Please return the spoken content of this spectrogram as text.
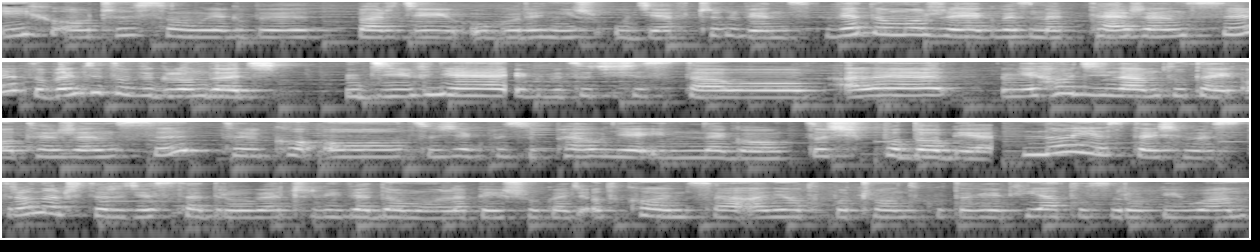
Ich oczy są jakby bardziej u góry niż u dziewczyn, więc wiadomo, że jak wezmę te rzęsy, to będzie to wyglądać dziwnie, jakby co ci się stało, ale nie chodzi nam tutaj o te rzęsy, tylko o coś jakby zupełnie innego, coś w podobie. No jesteśmy, strona 42, czyli wiadomo, lepiej szukać od końca, a nie od początku, tak jak ja to zrobiłam.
